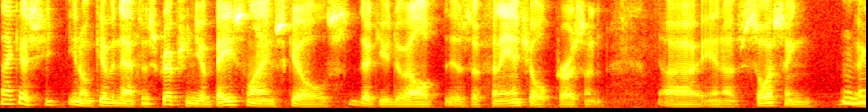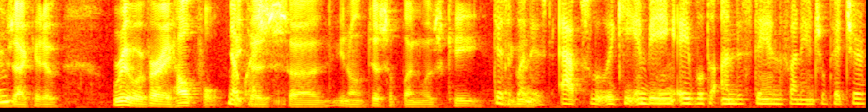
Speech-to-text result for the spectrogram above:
And I guess you know, given that description, your baseline skills that you developed as a financial person uh, and a sourcing executive really were very helpful No because uh, you know discipline was key. Discipline is absolutely key, and being able to understand the financial picture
